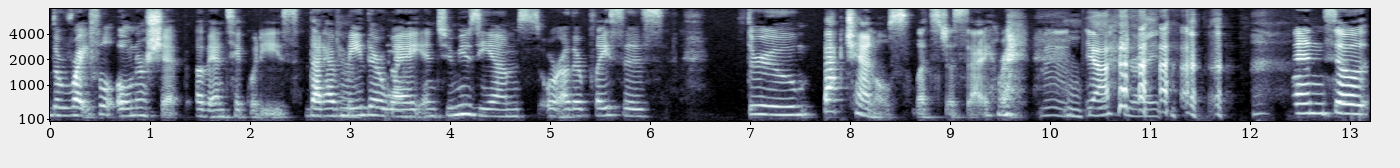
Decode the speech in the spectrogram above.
the rightful ownership of antiquities that have yeah. made their way into museums or other places through back channels let's just say right? Mm, yeah. Right and so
